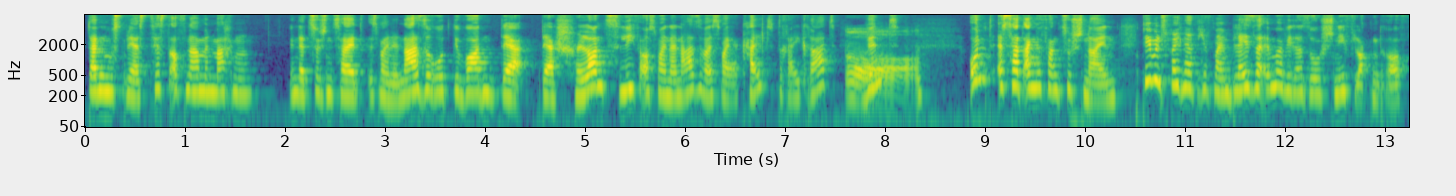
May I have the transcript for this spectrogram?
Dann mussten wir erst Testaufnahmen machen. In der Zwischenzeit ist meine Nase rot geworden. Der, der Schlons lief aus meiner Nase, weil es war ja kalt, drei Grad, Wind. Oh. Und es hat angefangen zu schneien. Dementsprechend hatte ich auf meinem Blazer immer wieder so Schneeflocken drauf.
